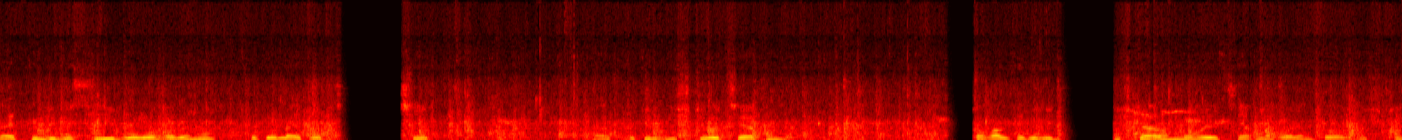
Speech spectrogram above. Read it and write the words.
লাইট কিন্তু বেশি বড় হবে না, ছোট লাইট হচ্ছে। আর প্রচুর বৃষ্টি হচ্ছে এখন। সকাল থেকে যে বৃষ্টি আরম্ভ হয়েছে, এখনও পর্যন্ত বৃষ্টি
